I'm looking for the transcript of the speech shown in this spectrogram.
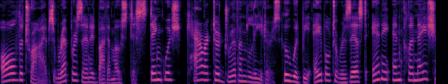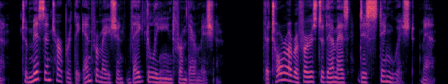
all the tribes represented by the most distinguished, character driven leaders who would be able to resist any inclination to misinterpret the information they gleaned from their mission. The Torah refers to them as distinguished men.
